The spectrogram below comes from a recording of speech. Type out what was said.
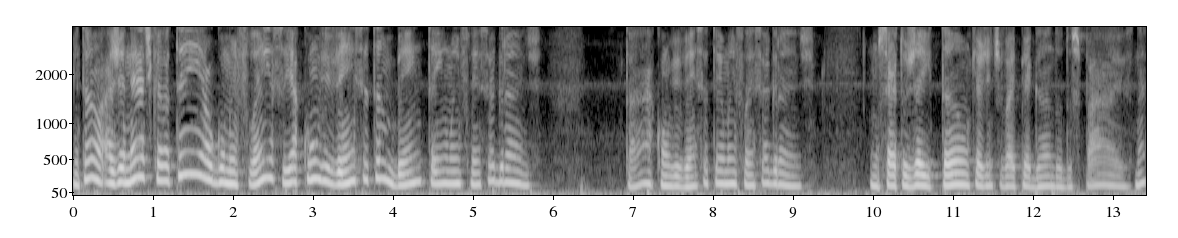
Então, a genética ela tem alguma influência e a convivência também tem uma influência grande. Tá? A convivência tem uma influência grande. Um certo jeitão que a gente vai pegando dos pais, né?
